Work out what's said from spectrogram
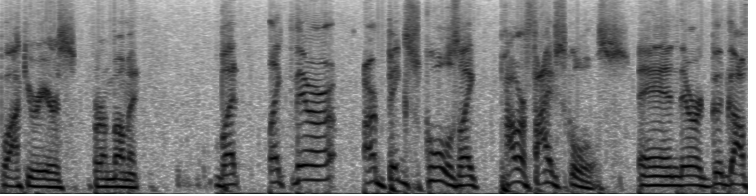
block your ears for a moment. But, like, there are big schools, like Power Five schools, and there are good golf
